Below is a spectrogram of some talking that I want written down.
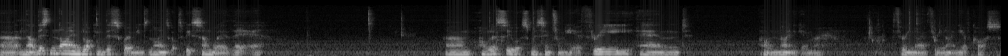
Uh, now this 9 blocking this square means 9's got to be somewhere there. Um, oh, let's see what's missing from here. 3 and... Oh, 9 again, right? 3, 9, 3, 9. Yeah, of course.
